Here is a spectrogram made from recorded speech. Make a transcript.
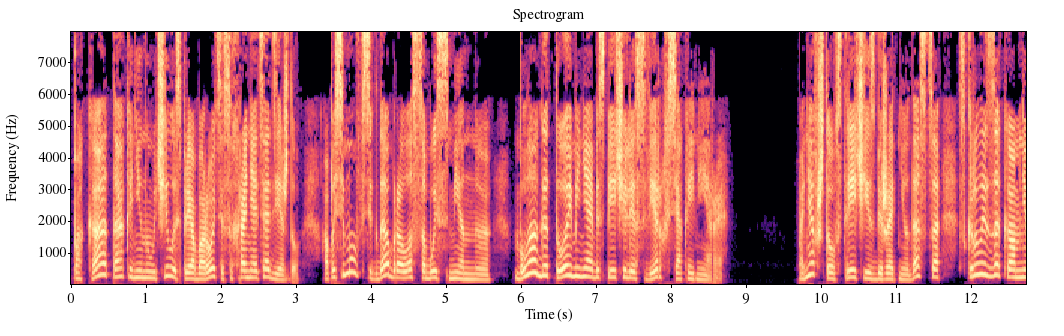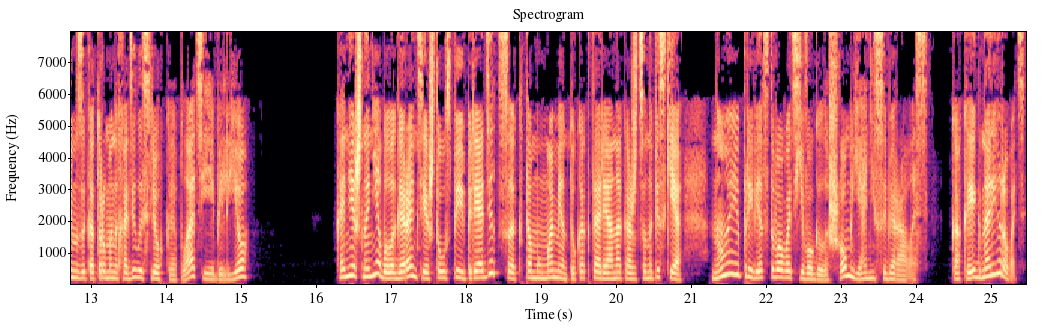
Пока так и не научилась при обороте сохранять одежду, а посему всегда брала с собой сменную, благо той меня обеспечили сверх всякой меры. Поняв, что встречи избежать не удастся, скрылась за камнем, за которым и находилось легкое платье и белье. Конечно, не было гарантии, что успею переодеться к тому моменту, как Тариан окажется на песке, но и приветствовать его голышом я не собиралась. Как и игнорировать.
